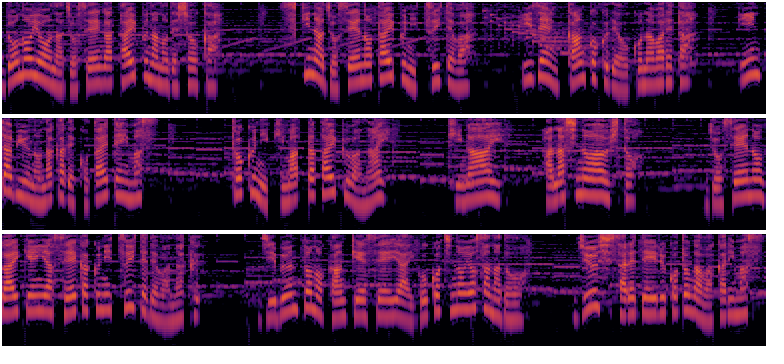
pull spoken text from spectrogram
どのような女性がタイプなのでしょうか？好きな女性のタイプについては以前韓国で行われたインタビューの中で答えています。特に決まったタイプはない。気が合い話の合う人。女性の外見や性格についてではなく自分との関係性や居心地の良さなどを重視されていることがわかります。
